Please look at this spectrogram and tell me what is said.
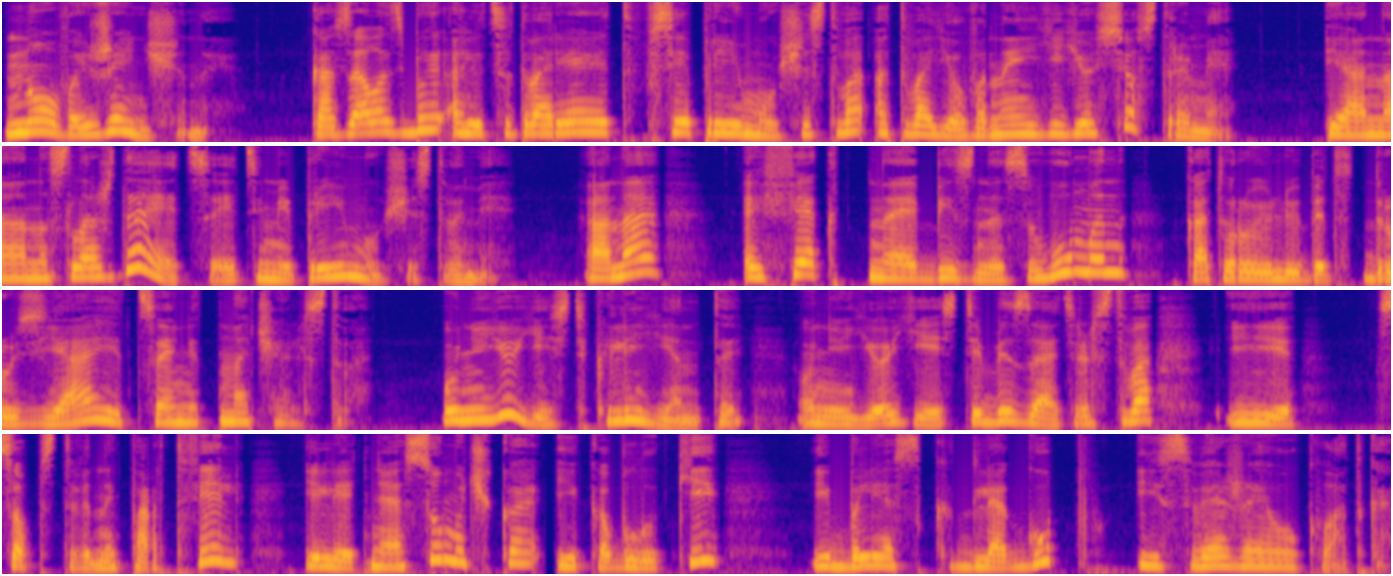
новой женщины, казалось бы, олицетворяет все преимущества, отвоеванные ее сестрами. И она наслаждается этими преимуществами. Она — эффектная бизнес-вумен, которую любят друзья и ценит начальство. У нее есть клиенты, у нее есть обязательства и собственный портфель, и летняя сумочка, и каблуки, и блеск для губ, и свежая укладка.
